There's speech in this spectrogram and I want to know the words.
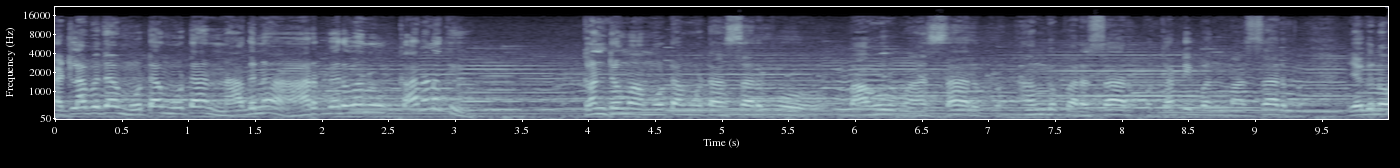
આટલા બધા મોટા મોટા નાગના હાર પહેરવાનું કારણ કયું? કંઠમાં મોટા મોટા સર્પો, બાહુમાં સર્પ, અંગ પર સર્પ, કટિબંધમાં સર્પ, યજ્ઞો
